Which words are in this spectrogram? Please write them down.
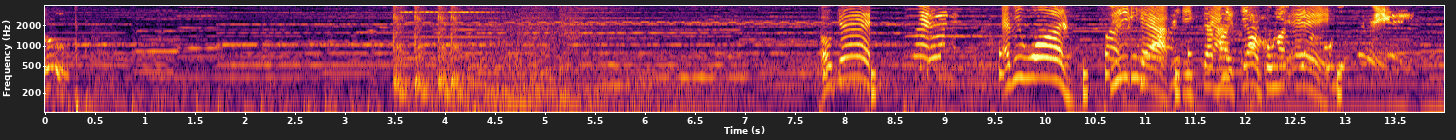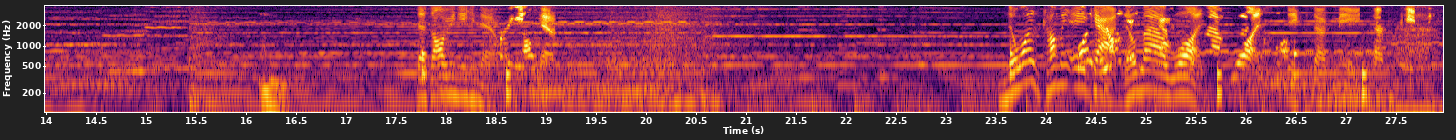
Oh. Okay. Everyone, C cap except myself going A. Hmm. That's all you need to know. No one's coming A cap, no matter what. Except me. Remember, C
